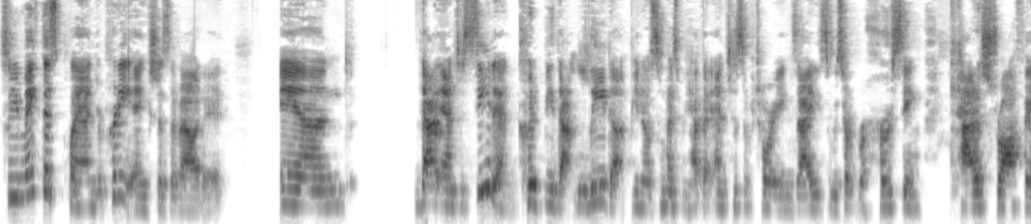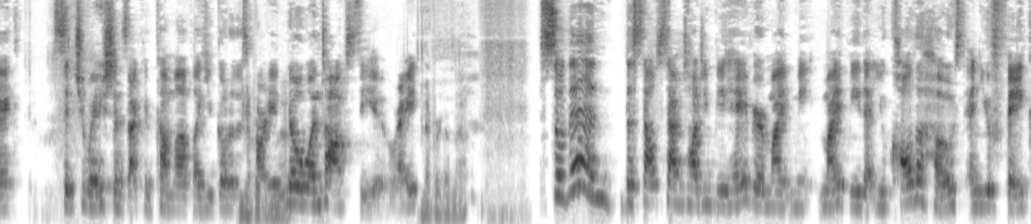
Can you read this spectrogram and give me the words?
So you make this plan, you're pretty anxious about it. And that antecedent could be that lead up. You know, sometimes we have that anticipatory anxiety. So we start rehearsing catastrophic situations that could come up. Like you go to this Never party and no one talks to you, right? Never done that. So then the self-sabotaging behavior might be, might be that you call the host and you fake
